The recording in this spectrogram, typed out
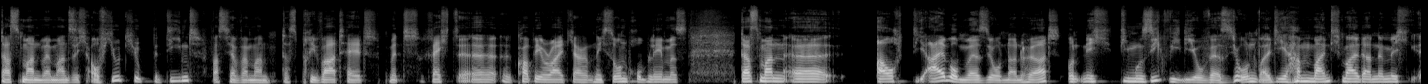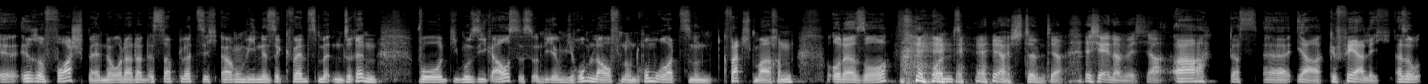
dass man, wenn man sich auf YouTube bedient, was ja, wenn man das privat hält, mit Recht, äh, Copyright ja nicht so ein Problem ist, dass man äh, auch die Albumversion dann hört und nicht die Musikvideo-Version, weil die haben manchmal dann nämlich äh, irre Vorspänne oder dann ist da plötzlich irgendwie eine Sequenz mittendrin, wo die Musik aus ist und die irgendwie rumlaufen und rumrotzen und Quatsch machen oder so. Und ja, stimmt, ja. Ich erinnere mich, ja. Ah, das, äh, ja, gefährlich. Also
